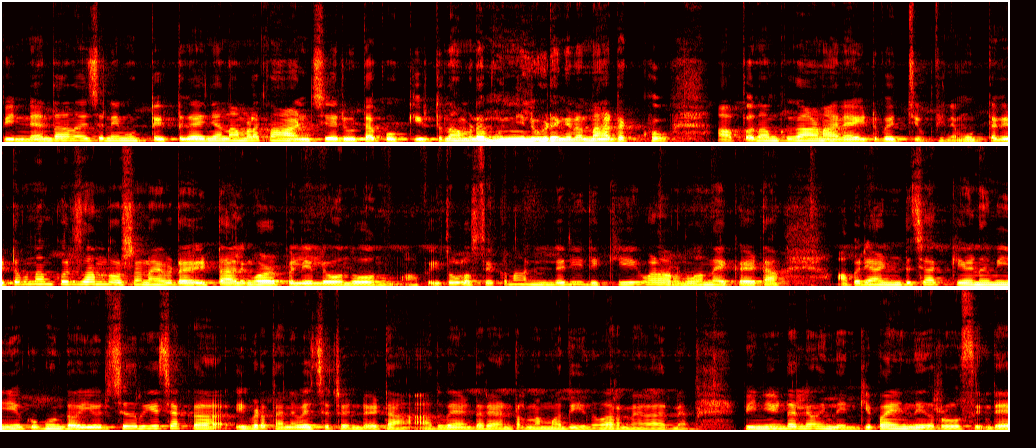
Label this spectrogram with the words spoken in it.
പിന്നെ എന്താണെന്ന് വെച്ചിട്ടുണ്ടെങ്കിൽ മുട്ടയിട്ട് കഴിഞ്ഞാൽ നമ്മളെ കാണിച്ചു തരും കേട്ടോ. കൊക്കിയിട്ട് നമ്മുടെ മുന്നിലൂടെ ഇങ്ങനെ നടക്കും. അപ്പോൾ നമുക്ക് കാണാനായിട്ട് പറ്റും. പിന്നെ മുട്ട കിട്ടുമ്പോൾ നമുക്കൊരു സന്തോഷമാണ്. എവിടെ ഇട്ടാലും കുഴപ്പമില്ലല്ലോ എന്ന് തോന്നും. അപ്പോൾ ഈ തുളസിയൊക്കെ നല്ല രീതിക്ക് വളർന്നു വന്നേക്കാം കേട്ടാ. അപ്പോൾ രണ്ട് ചക്കയാണ് മീനിയൊക്കെ കൊണ്ടുപോയി. ഒരു ചെറിയ ചക്ക ഇവിടെ തന്നെ വെച്ചിട്ടുണ്ട് കേട്ടാ. അത് വേണ്ട രണ്ടെണ്ണം മതി എന്ന് പറഞ്ഞ കാരണം. പിന്നെ ഉണ്ടല്ലോ ഇന്ന് എനിക്ക് പനിനീർ റോസിന്റെ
